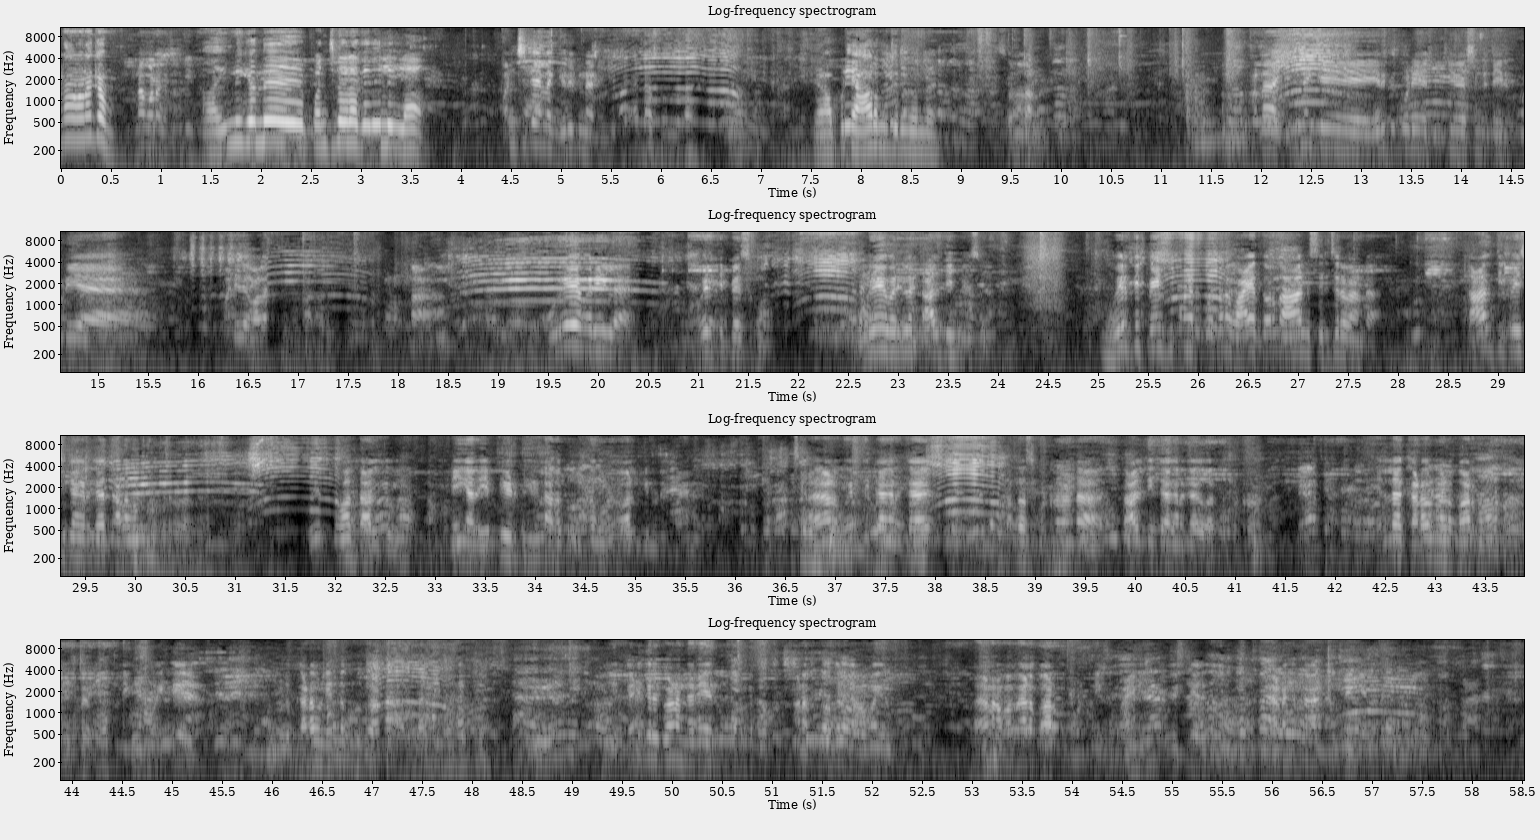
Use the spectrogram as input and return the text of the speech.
அண்ணா வணக்கம். அண்ணா இன்னைக்கு வந்து பஞ்ச் டைலாக் எதுவும் இல்லைங்களா? மனுஷன் எனக்கு இருக்குண்ணா நீங்க. கேட்டா சொல்லலாம் அப்படியே ஆரம்பிச்சிருந்தேன் சொல்லலாம். ஆனா இன்னைக்கு இருக்கக்கூடிய சுச்சுவேஷன் இருக்கக்கூடிய மனித வளர்ச்சி போனோம்னா ஒரே வரியில உயர்த்தி பேசுவோம். ஒரே வரியில தாழ்த்தி பேசுவோம். உயர்த்தி பேசிட்டாங்க வாயை திறந்து ஆள் சிரிச்சிட வேண்டாம். தாழ்த்தி பேசிட்டாங்க இருக்கா தலைமுடி கொடுத்துட தாழ்த்துவோம் நீங்க அதை எப்படி எடுத்துக்கிறீங்களோ அதை பொறுத்து உங்களோட வாழ்க்கையினுடைய பயணம் அதனால உயர்த்திட்டாங்கறதுக்காக சந்தோஷப்பட்டுற வேண்டாம் தாழ்த்திட்டாங்கறதுக்காக வருத்தப்பட்டுற வேண்டாம் எல்லா கடவுள் மேல பாரத உங்களுடைய போக்கில் நீங்க போயிட்டே உங்களுக்கு கடவுள் என்ன கொடுக்குறான்னா அது கண்டிப்பாக கொடுக்கும். நீங்க கெடுக்கிறதுக்கு வேணா நிறைய இருக்கும் ஆனா கொடுக்கறதுக்கு அவன் இருக்கும் அதனால அவன் மேல பாரத்தை போட்டு நீங்க பயணிச்சு போயிட்டே இருக்கணும். நடக்கிறாங்க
